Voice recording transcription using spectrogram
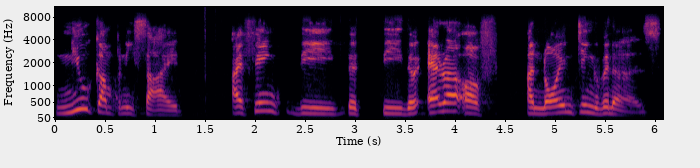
new company side, I think the, the, the, the era of anointing winners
